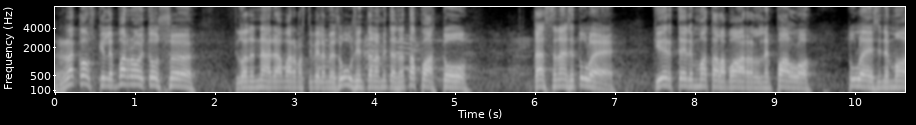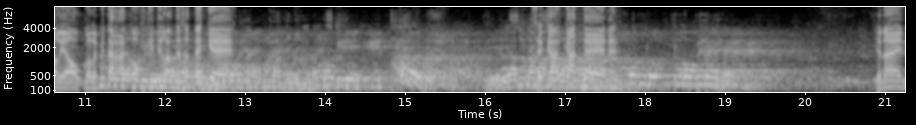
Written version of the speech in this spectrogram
Rakowskille varoitus. Tilanne nähdään varmasti vielä myös uusintana, mitä siinä tapahtuu. Tässä näin se tulee. Kierteinen matala vaarallinen pallo tulee sinne maaliaukolle. Mitä Rakowski tilanteessa tekee? Se käy käteen. Ja näin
